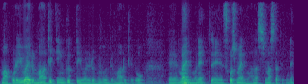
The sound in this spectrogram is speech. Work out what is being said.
まあこれいわゆるマーケティングって言われる部分でもあるけど、え前にもね、え少し前にも話しましたけどね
